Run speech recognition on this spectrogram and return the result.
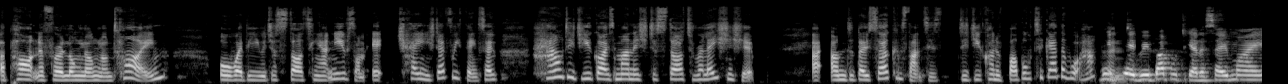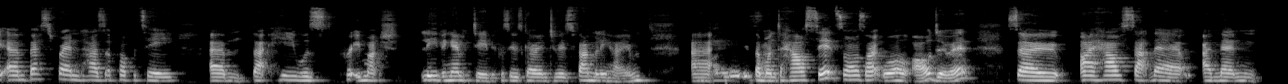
a partner for a long, long, long time, or whether you were just starting out new some, it changed everything. So how did you guys manage to start a relationship uh, under those circumstances? Did you kind of bubble together? What happened? We did. We bubbled together. So my um, best friend has a property um, that he was pretty much leaving empty because he was going to his family home. Uh, and needed someone to house sit. So I was like, well, I'll do it. So I house sat there, and then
